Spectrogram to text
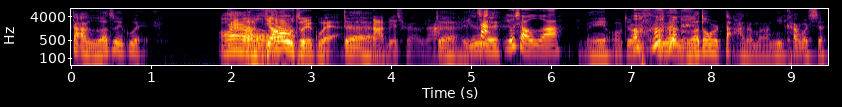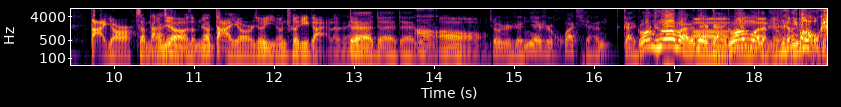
大鹅最贵。哦哦腰最贵，对，那别去了，那对，因大为有小鹅啊？没有，就是 因为鹅都是大的嘛。你看过小？大腰怎么大腰叫怎么叫大腰？就已经彻底改了那个。对对对对，哦哦，就是人家是花钱改装车嘛，人家是改装过的，哦明白明白你不爆改，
